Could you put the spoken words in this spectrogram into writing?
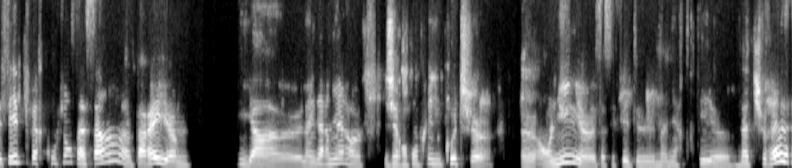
essayé de faire confiance à ça. Pareil, euh, il y a euh, l'année dernière, euh, j'ai rencontré une coach en ligne. Ça s'est fait de manière très naturelle.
